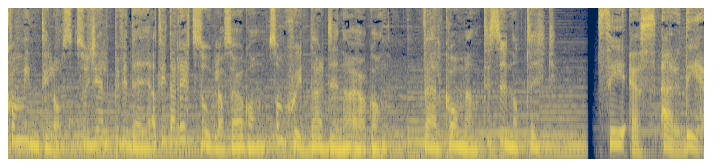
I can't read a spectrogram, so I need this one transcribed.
Kom in till oss så hjälper vi dig att hitta rätt solglasögon som skyddar dina ögon. Välkommen till Synoptik. CSRD,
